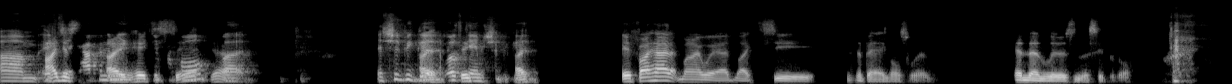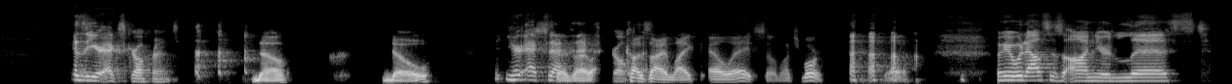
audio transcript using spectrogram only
Um, I just- happen to I hate to say it, yeah. but it should be I good. Both think- games should be I- good. If I had it my way, I'd like to see the Bengals win and then lose in the Super Bowl. Because of your ex girlfriend, No. No. your ex I- ex Because girlfriend. I like LA so much more. Uh, okay, what else is on your list?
